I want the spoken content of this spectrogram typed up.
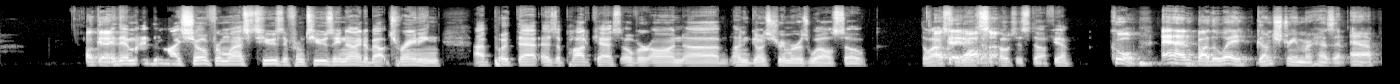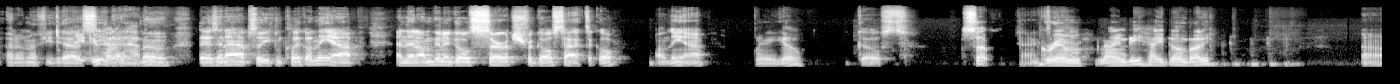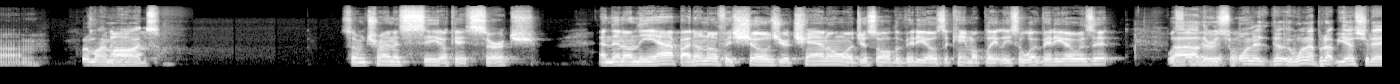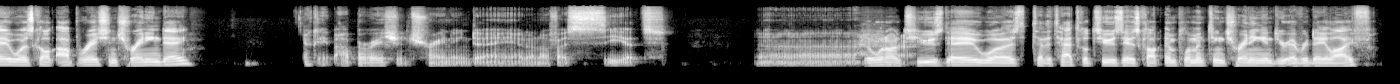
Okay. And then, my show from last Tuesday, from Tuesday night about training, I put that as a podcast over on uh, on Gunstreamer as well. So the last Okay, few days awesome. I posted stuff. Yeah, Cool. And by the way, Gunstreamer has an app. I don't know if you guys They do see have that. an app. Boom. There's an app, so you can click on the app, and then I'm gonna go search for Ghost Tactical on the app. there you go. Ghost What's up, Tactical. Grim 90? How you doing, buddy? Um, What are my Uh, mods. So I'm trying to see. Okay, search, and then on the app, I don't know if it shows your channel or just all the videos that came up lately. So what video is it? Uh, there's one. The one I put up yesterday was called Operation Training Day. Okay, Operation Training Day. I don't know if I see it. Uh, The one on Tuesday was to the Tactical Tuesday is called Implementing Training into Your Everyday Life.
